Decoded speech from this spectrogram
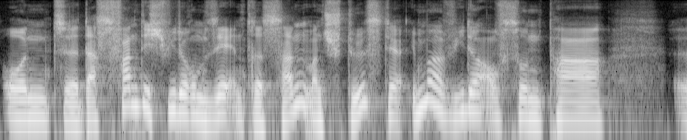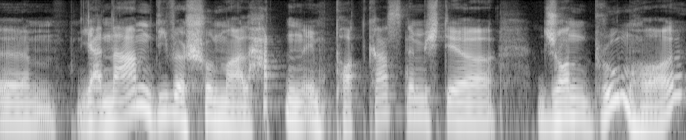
Und äh, das fand ich wiederum sehr interessant. Man stößt ja immer wieder auf so ein paar ähm, ja, Namen, die wir schon mal hatten im Podcast, nämlich der John Broomhall.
